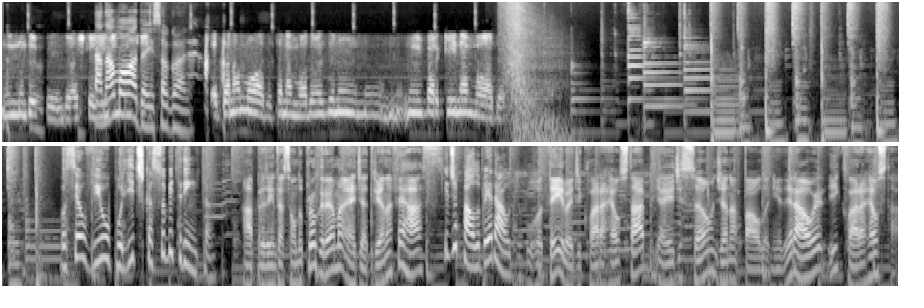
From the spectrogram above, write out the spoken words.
não defendo. Acho que tá na moda isso agora. É, tá na moda, tá na moda, mas eu não, não, não embarquei na moda. Você ouviu o Política Sub-30 a apresentação do programa é de Adriana Ferraz e de Paulo Beraldo. O roteiro é de Clara Helstab e a edição de Ana Paula Niederauer e Clara Helstab.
